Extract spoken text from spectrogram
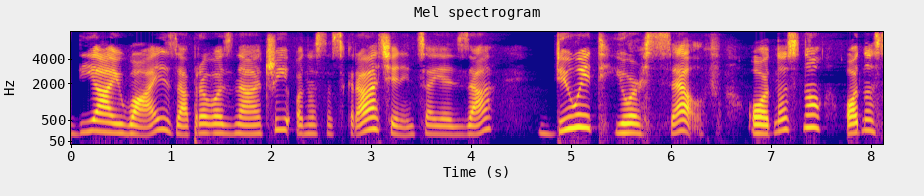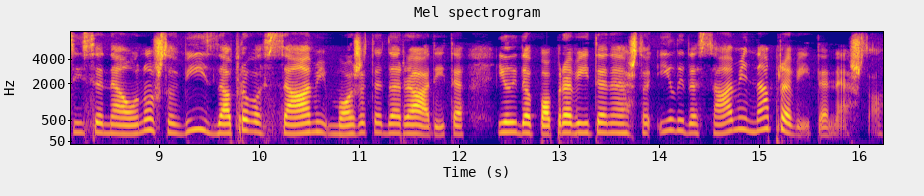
DIY zapravo znači, odnosno skraćenica je za do it yourself, odnosno odnosi se na ono što vi zapravo sami možete da radite ili da popravite nešto ili da sami napravite nešto.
